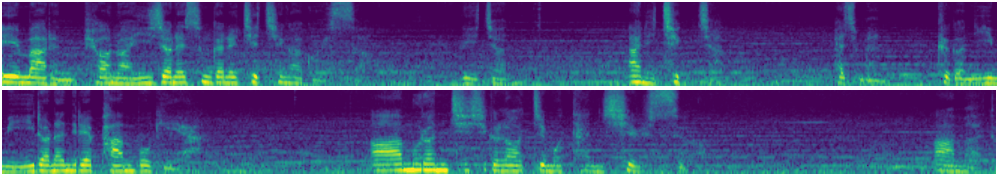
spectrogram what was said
이 말은 변화 이전의 순간을 지칭하고 있어. 이전? 아니, 직전. 하지만 그건 이미 일어난 일의 반복이야. 아무런 지식을 얻지 못한 실수. 아마도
